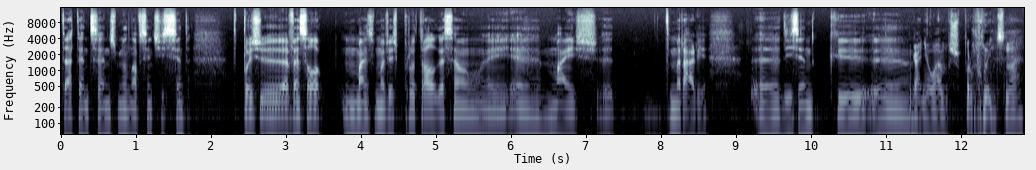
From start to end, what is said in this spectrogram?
de há tantos anos, 1960. Depois uh, avança logo mais uma vez por outra alegação uh, mais uh, temerária, dizendo que ganhou ambos por muito, não é?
